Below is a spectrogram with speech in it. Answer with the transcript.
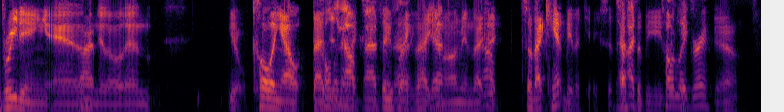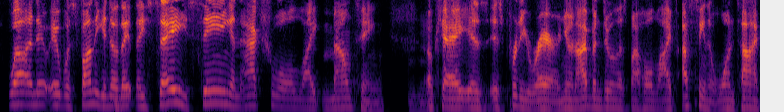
breeding and right. you know and you know culling out bad culling genetics out bad and things genetics. like that? Yes. You know, I mean that. It, so that can't be the case. It has I to be. Totally agree. Yeah. Well, and it, it was funny, you know. They they say seeing an actual like mounting mm-hmm. okay, is is pretty rare. And you know, and I've been doing this my whole life. I've seen it one time.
